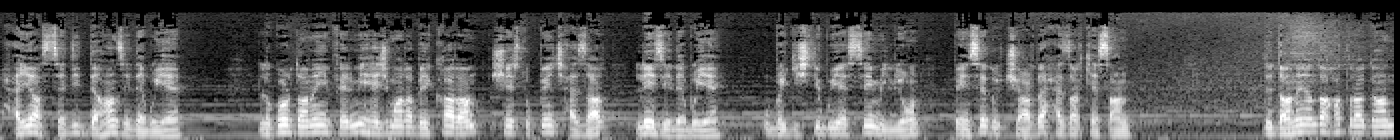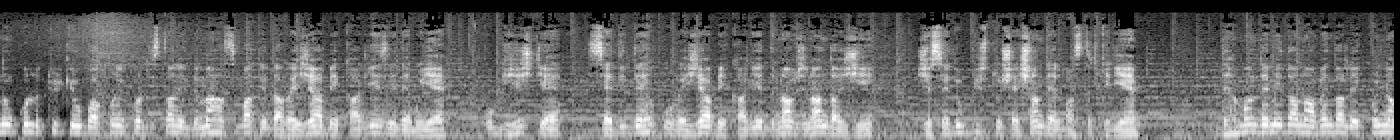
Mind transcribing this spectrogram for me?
heya sedî dehan zêde bûye. Li bêkaran 65 hezar lê zêde bûye û bi giştî bûye 3 milyon 514 هزار کسان. د دانیاندا هات راګاندن کل ترکیه او باکور کردستان د محاسبات د رژا بیکاری زیده بویه. او گیشت سدی ده او رژا بیکاری د ناو جنان دا جی جسدو 26 دل باستر کریه. د همان د میدان اوند له کلنا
